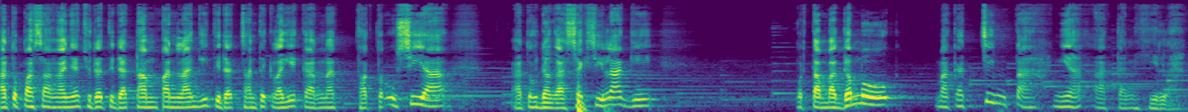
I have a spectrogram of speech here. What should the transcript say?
atau pasangannya sudah tidak tampan lagi, tidak cantik lagi karena faktor usia atau sudah nggak seksi lagi, bertambah gemuk, maka cintanya akan hilang.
